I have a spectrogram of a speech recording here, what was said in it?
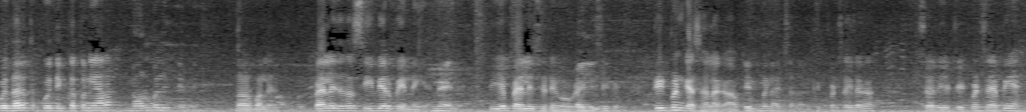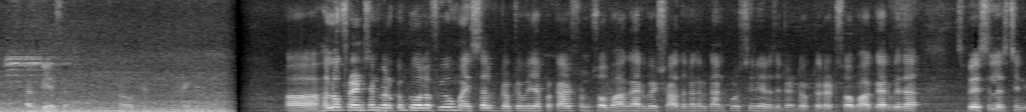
कोई दर्द कोई दिक्कत तो नहीं आ रहा? नॉर्मली नॉर्मल है। पहले जैसा सीवियर पेन नहीं है। नहीं नहीं। तो ये पहली सीटिंग हो ट्रीटमेंट कैसा लगा आप ट्रीटमेंट अच्छा लगा। ट्रीटमेंट सही लगा? चलिए ट्रीटमेंट से हैप्पी है? हैप्पी है sir okay hello friends and welcome to all of you myself doctor Vijay Prakash from Saubhag Ayurved Shada Nagar Kanpur senior resident doctor at Saubhag Ayurveda specialist in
